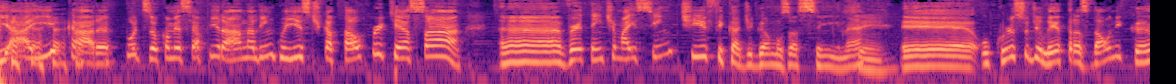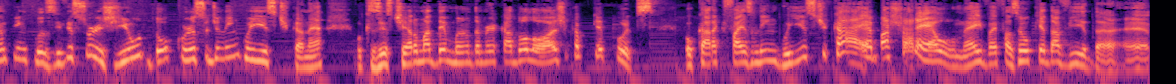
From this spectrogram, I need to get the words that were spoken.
E aí, cara, putz, eu comecei a pirar na linguística tal, porque essa ah, vertente mais científica, digamos assim, né? Sim. É, o curso de letras da Unicamp, inclusive, surgiu do curso de linguística, né? O que existia era uma demanda mercadológica, porque, putz, o cara que faz linguística é bacharel, né? E vai fazer o que da vida? É,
